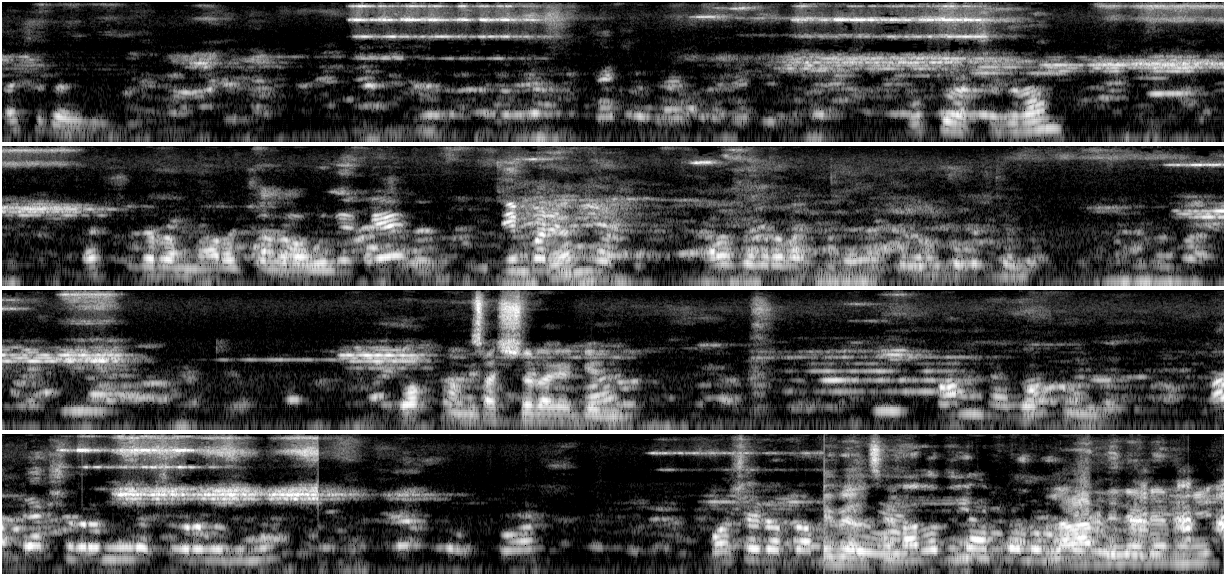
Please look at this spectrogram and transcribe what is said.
চারশো টাকা একশো গ্রাম একশো গ্রাম আড়াইশো গ্রাম হ্যাঁ? আড়াইশো গ্রাম একশো গ্রাম একশো গ্রাম টাকা চারশো টাকা কেজি আপনি একশো গ্রাম নিলে একশো গ্রামে দিব। লালা দিলে আপনি নেব। লাড়া দিলে ওটা মি-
